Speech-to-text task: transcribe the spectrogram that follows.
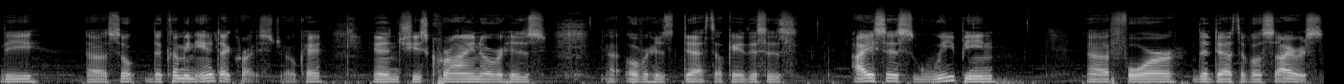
the uh, so the coming Antichrist. Okay, and she's crying over his uh, over his death. Okay, this is Isis weeping uh, for the death of Osiris.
